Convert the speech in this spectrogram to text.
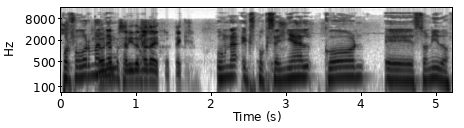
Por favor, No, no manden hemos sabido nada de Totec. una Xbox señal con eh, sonido.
